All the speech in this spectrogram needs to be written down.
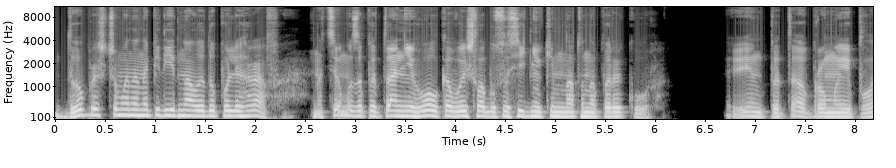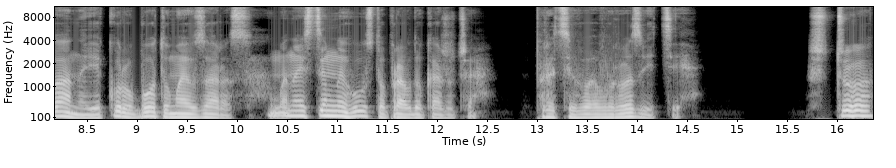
Добре, що мене не під'єднали до поліграфа. На цьому запитанні голка вийшла б у сусідню кімнату на перекур. Він питав про мої плани, яку роботу маю зараз. У мене із цим не густо, правду кажучи. Працював у розвідці. Що?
